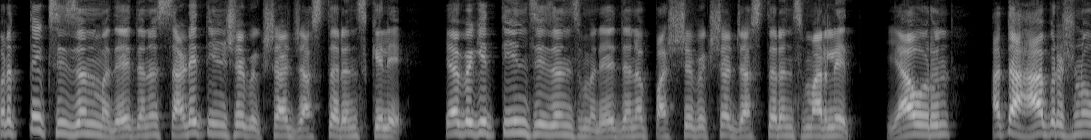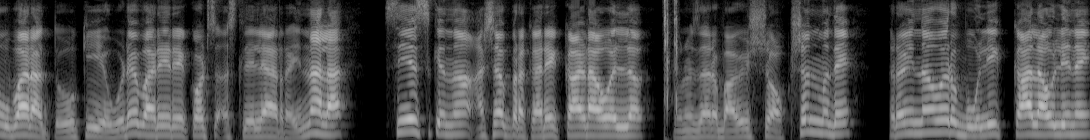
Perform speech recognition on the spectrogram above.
प्रत्येक सीझनमध्ये त्यानं साडेतीनशे पेक्षा जास्त रन्स केले. यापैकी तीन सीझन्समध्ये त्यानं पाचशेपेक्षा जास्त रन्स मारलेत. यावरून आता हा प्रश्न उभा राहतो की एवढे भारी रेकॉर्ड्स असलेल्या रैनाला सीएसकेनं अशा प्रकारे का डावललं? दोन हजार बावीसच्या ऑप्शनमध्ये रैनावर बोली का लावली नाही?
